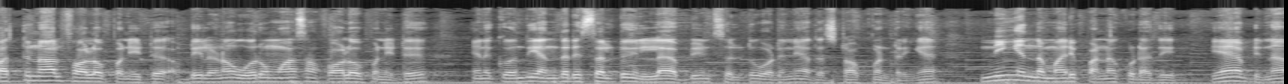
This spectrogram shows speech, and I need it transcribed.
பத்து நாள் ஃபாலோ பண்ணிவிட்டு அப்படி இல்லைனா ஒரு மாதம் ஃபாலோ பண்ணிவிட்டு எனக்கு வந்து எந்த ரிசல்ட்டும் இல்லை அப்படின்னு சொல்லிட்டு உடனே அதை ஸ்டாப் பண்ணுறீங்க நீங்கள் இந்த மாதிரி பண்ணக்கூடாது. ஏன் அப்படின்னா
